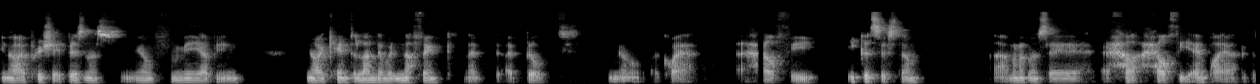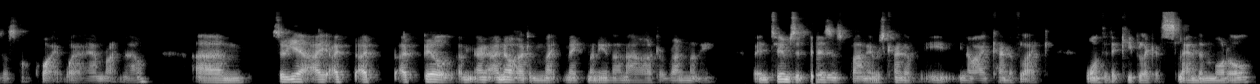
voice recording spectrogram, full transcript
you know, I appreciate business. You know, for me, I've been, you know, I came to London with nothing. I, I built, you know, a quite a, healthy ecosystem. Um, I'm not going to say a, healthy empire because that's not quite where I am right now. Um, so yeah, I I I, build. I, mean, I know how to make, make money and I know how to run money. But in terms of business plan, it was kind of you know I kind of like wanted to keep like a slender model,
